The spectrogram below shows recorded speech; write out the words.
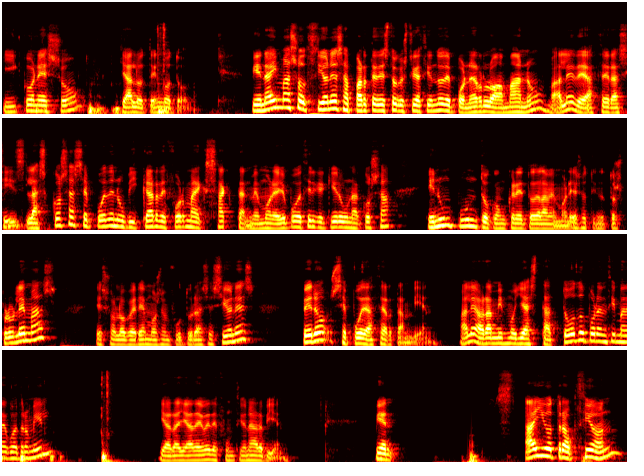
Y con eso ya lo tengo todo. Bien, hay más opciones aparte de esto que estoy haciendo de ponerlo a mano, ¿vale? De hacer así. Las cosas se pueden ubicar de forma exacta en memoria. Yo puedo decir que quiero una cosa en un punto concreto de la memoria. Eso tiene otros problemas. Eso lo veremos en futuras sesiones. Pero se puede hacer también, ¿vale? Ahora mismo ya está todo por encima de 4000. Y ahora ya debe de funcionar bien. Bien, hay otra opción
